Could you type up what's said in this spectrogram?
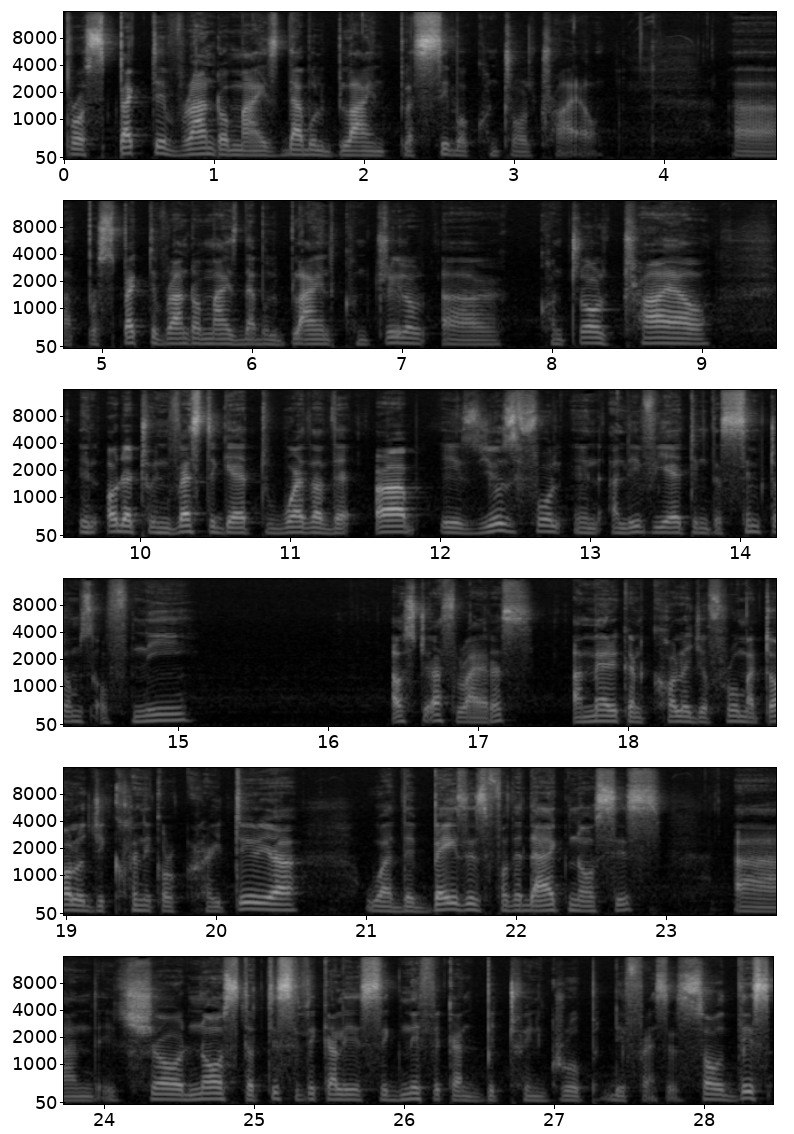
prospective randomized double-blind placebo-controlled trial. Uh, prospective randomized double-blind control, uh, controlled trial in order to investigate whether the herb is useful in alleviating the symptoms of knee osteoarthritis. American College of Rheumatology clinical criteria were the basis for the diagnosis and it showed no statistically significant between group differences. So this,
